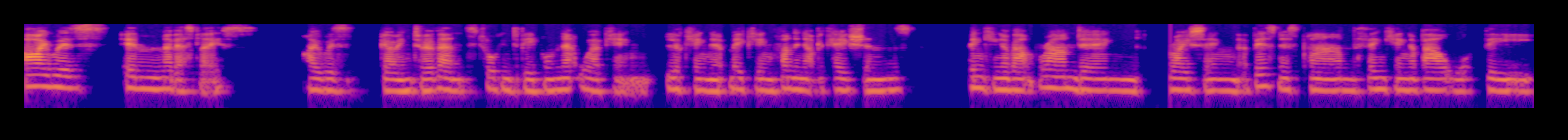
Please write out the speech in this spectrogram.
I was in my best place. I was going to events, talking to people, networking, looking at making funding applications, thinking about branding, writing a business plan, thinking about what the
